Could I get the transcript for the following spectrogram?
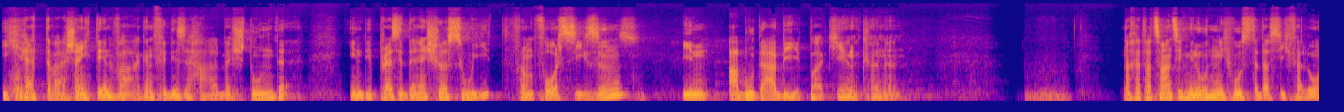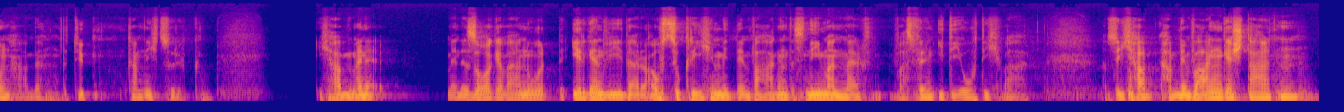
ich hätte wahrscheinlich den Wagen für diese halbe Stunde in die Presidential Suite from Four Seasons in Abu Dhabi parkieren können. Nach etwa 20 Minuten, ich wusste, dass ich verloren habe. Der Typ kam nicht zurück. Ich habe meine, meine Sorge war nur, irgendwie da rauszukriechen mit dem Wagen, dass niemand merkt, was für ein Idiot ich war. Also ich habe hab den Wagen gestalten,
